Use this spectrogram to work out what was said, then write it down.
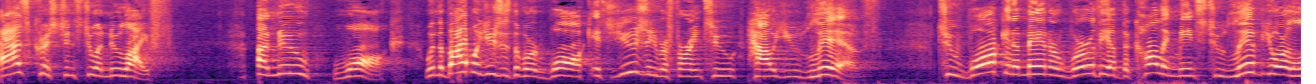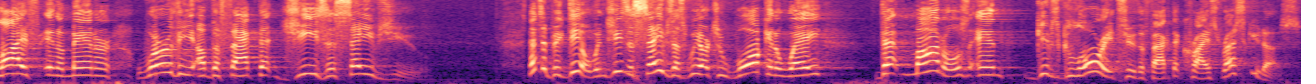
as Christians to a new life, a new walk. When the Bible uses the word walk, it's usually referring to how you live. To walk in a manner worthy of the calling means to live your life in a manner worthy of the fact that Jesus saves you. That's a big deal. When Jesus saves us, we are to walk in a way that models and gives glory to the fact that Christ rescued us.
